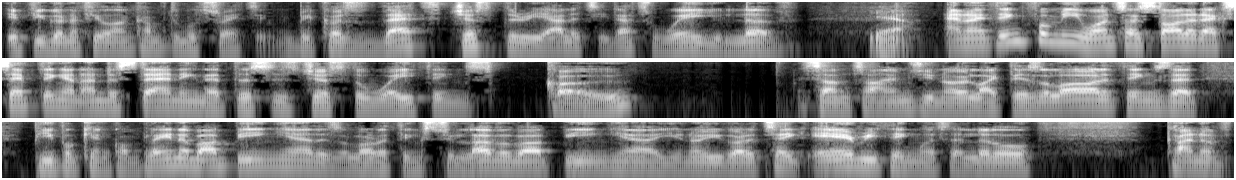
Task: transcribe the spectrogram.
if you're gonna feel uncomfortable sweating because that's just the reality. That's where you live. Yeah. And I think for me, once I started accepting and understanding that this is just the way things go, sometimes you know like there's a lot of things that people can complain about being here there's a lot of things to love about being here you know you got to take everything with a little kind of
